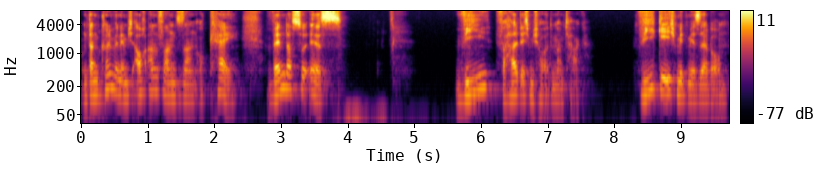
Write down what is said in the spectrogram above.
Und dann können wir nämlich auch anfangen zu sagen, okay, wenn das so ist, wie verhalte ich mich heute in meinem Tag? Wie gehe ich mit mir selber um?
